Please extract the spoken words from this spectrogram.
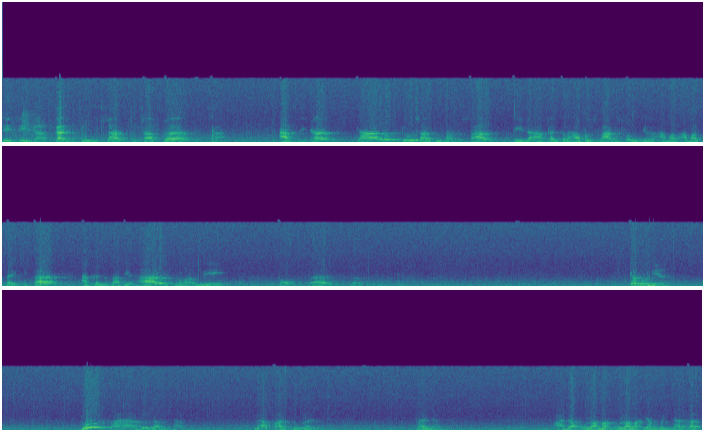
ditinggalkan dosa-dosa besar. Artinya kalau dosa-dosa besar tidak akan terhapus langsung dengan amal-amal baik kita, akan tetapi harus melalui tobat Kemudian dosa-dosa besar. Berapa jumlahnya? Banyak. Ada ulama-ulama yang mencatat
